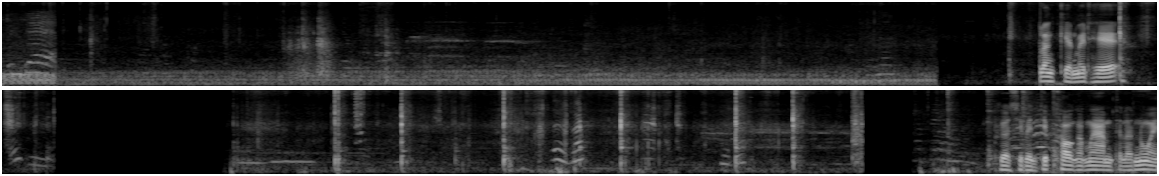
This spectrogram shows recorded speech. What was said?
เป็นแดด กำ ลังเขียนไม่เทะเออปะเพื่อสิเป็นทิปเข้างามๆแต่ละหน่วย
